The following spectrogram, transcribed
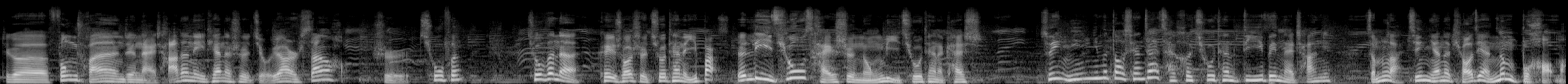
这个疯传这个奶茶的那一天呢是九月二十三号，是秋分。秋分呢，可以说是秋天的一半儿，立秋才是农历秋天的开始，所以你你们到现在才喝秋天的第一杯奶茶，你怎么了？今年的条件那么不好吗？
